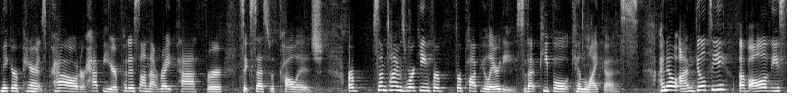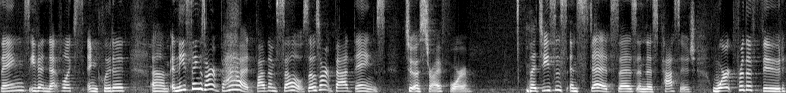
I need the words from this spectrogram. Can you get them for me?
make our parents proud or happy or put us on that right path for success with college. Or sometimes working for, for popularity so that people can like us. I know I'm guilty of all of these things, even Netflix included. Um, and these things aren't bad by themselves, those aren't bad things to strive for. But Jesus instead says in this passage, work for the food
